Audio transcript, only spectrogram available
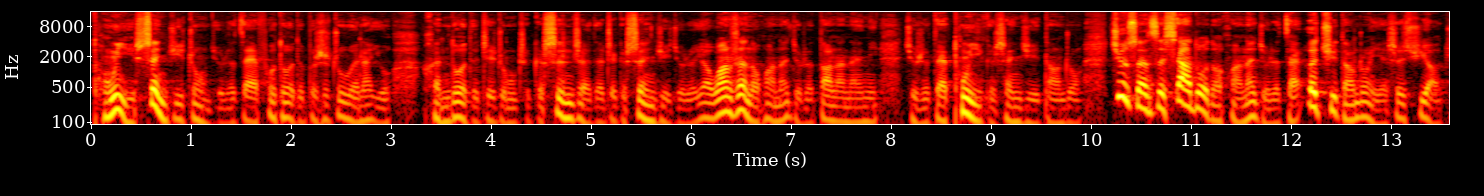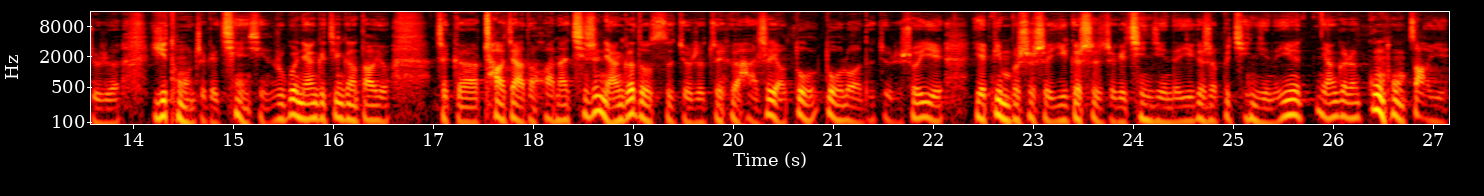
同一圣居中，就是在佛陀的不是诸位呢，有很多的这种这个圣者的这个圣居，就是要旺盛的话，那就是到了那里，就是在同一个圣居当中，就算是下堕的话，那就是在恶趣当。当中也是需要，就是一同这个前行。如果两个金刚道友这个吵架的话，那其实两个都是，就是最后还是要堕堕落的。就是所以也并不是是一个是这个清净的，一个是不清净的，因为两个人共同造业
